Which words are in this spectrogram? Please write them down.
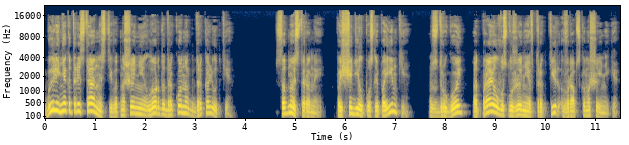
Были некоторые странности в отношении лорда-дракона к драколютке. С одной стороны, пощадил после поимки, с другой – отправил в услужение в трактир в рабском ошейнике.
